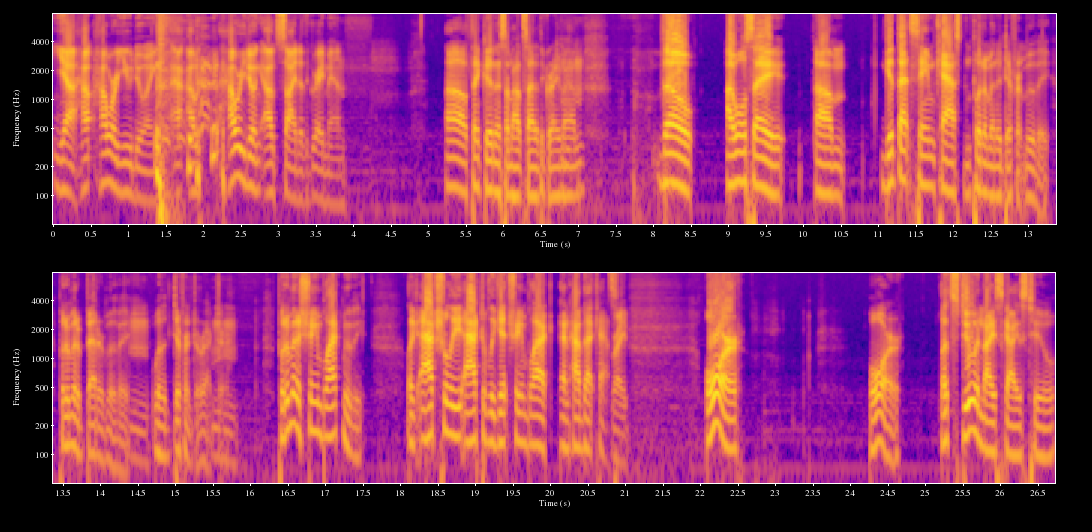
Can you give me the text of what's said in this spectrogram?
yeah. How how are you doing? out, how are you doing outside of the Gray Man? Oh, thank goodness I'm outside of the Gray Man. Though I will say, um, get that same cast and put them in a different movie. Put them in a better movie with a different director. Put them in a Shane Black movie. Like actually actively get Shane Black and have that cast. Right. Or or let's do a Nice Guys 2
